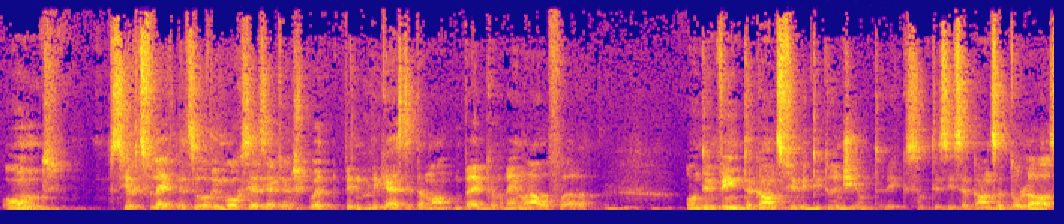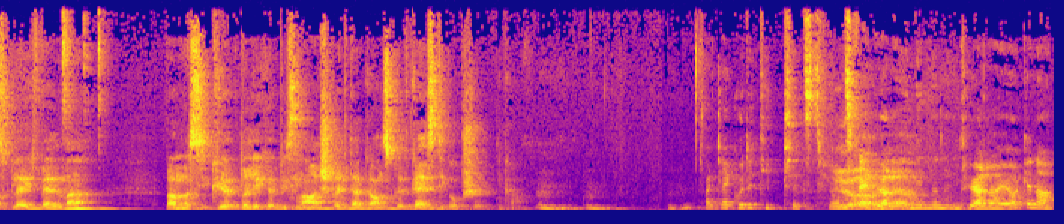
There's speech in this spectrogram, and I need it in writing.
und, sieht es vielleicht nicht so, aber ich mache sehr, sehr gerne Sport, bin mhm. begeisterter Mountainbiker und Rennradfahrer mhm. und im Winter ganz viel mit den Tourenski unterwegs. Und das ist ein ganz ein toller Ausgleich, weil man, wenn man sich körperlich ein bisschen anstrengt, auch ganz gut geistig abschalten kann. Mhm. Das sind gleich gute Tipps jetzt für unsere ja, Hörerinnen ja. und Hörer, ja genau.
